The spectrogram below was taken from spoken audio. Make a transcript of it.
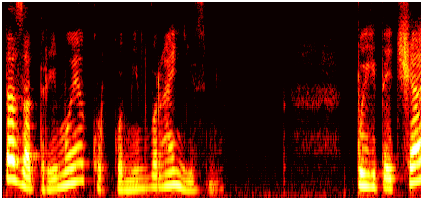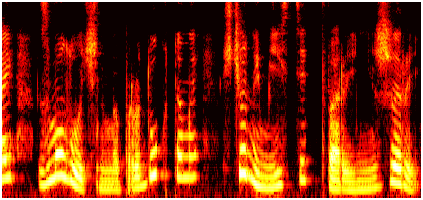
та затримує куркумін в організмі. Пийте чай з молочними продуктами, що не містять тваринні жири.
